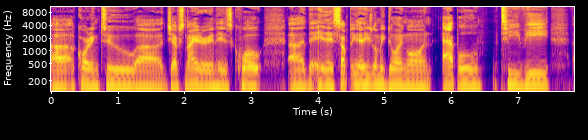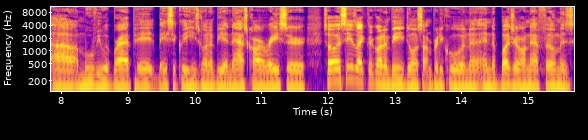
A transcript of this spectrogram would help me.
uh, according to uh, Jeff Sneider in his quote. Uh, there's something that he's going to be doing on Apple TV, uh, a movie with Brad Pitt. Basically, he's going to be a NASCAR racer. So it seems like they're going to be doing something pretty cool. And the, and the budget on that film is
